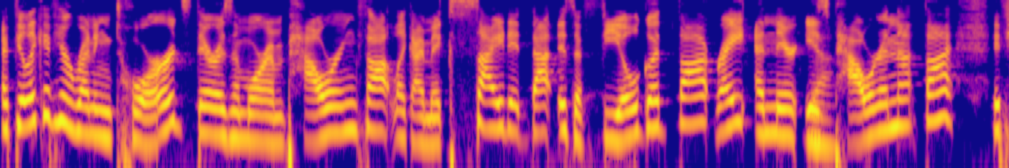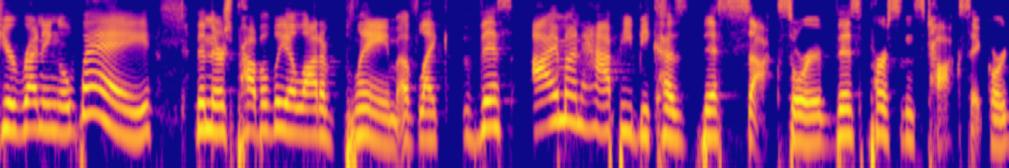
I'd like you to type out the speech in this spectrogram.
I feel like if you're running towards, there is a more empowering thought, like I'm excited. That is a feel good thought, right? And there is yeah. power in that thought. If you're running away, then there's probably a lot of blame of like, this, I'm unhappy because this sucks, or this person's toxic, or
